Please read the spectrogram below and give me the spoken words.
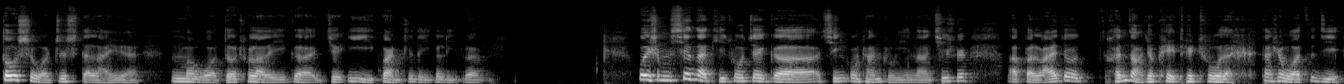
都是我知识的来源。那么我得出来了一个就一以贯之的一个理论。为什么现在提出这个新共产主义呢？其实，呃，本来就很早就可以推出的，但是我自己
